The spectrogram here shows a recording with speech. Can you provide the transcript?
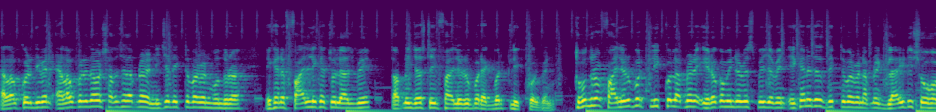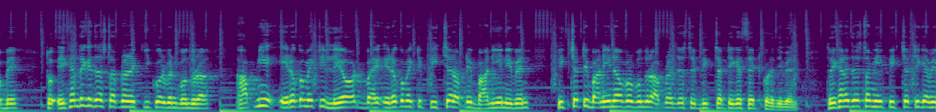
অ্যালাউ করে দিবেন। অ্যালাউ করে দেওয়ার সাথে সাথে আপনারা নিচে দেখতে পারবেন বন্ধুরা, এখানে ফাইল লিখে চলে আসবে। তো আপনি জাস্ট এই ফাইলের উপর একবার ক্লিক করবেন। তো বন্ধুরা ফাইলের উপর ক্লিক করলে আপনারা এরকম ইন্টারভেস পেয়ে যাবেন। এখানে জাস্ট দেখতে পারবেন আপনার গ্লারিটি শো হবে। তো এখান থেকে জাস্ট আপনারা কি করবেন বন্ধুরা আপনি এরকম একটি লেআউট বা এরকম একটি পিকচার আপনি বানিয়ে নেবেন। পিকচারটি বানিয়ে নেওয়ার পর বন্ধুরা, আপনারা জাস্ট এই পিকচারটিকে সেট করে দিবেন। তো এখানে জাস্ট আমি এই পিকচারটিকে আমি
